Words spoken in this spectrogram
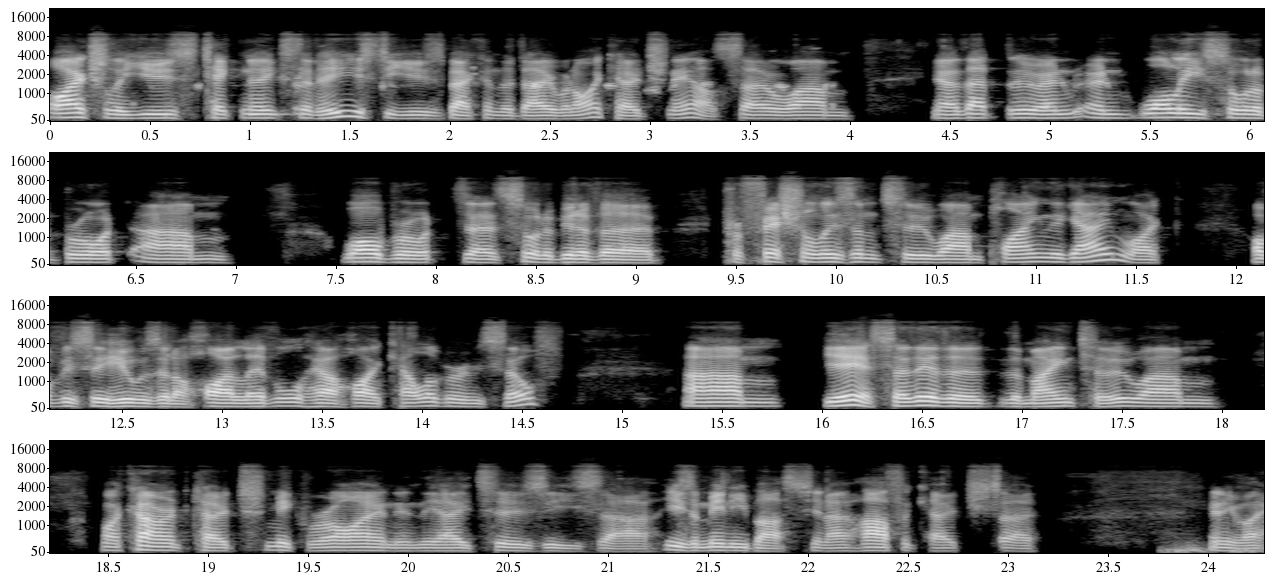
I actually used techniques that he used to use back in the day when I coach now. So um, you know that and, and Wally sort of brought um, Wall brought uh, sort of bit of a professionalism to um, playing the game. Like obviously he was at a high level, how high caliber himself. Um, yeah, so they're the the main two. Um, my current coach Mick Ryan in the A2s, he's uh, he's a minibus, you know, half a coach. So anyway,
